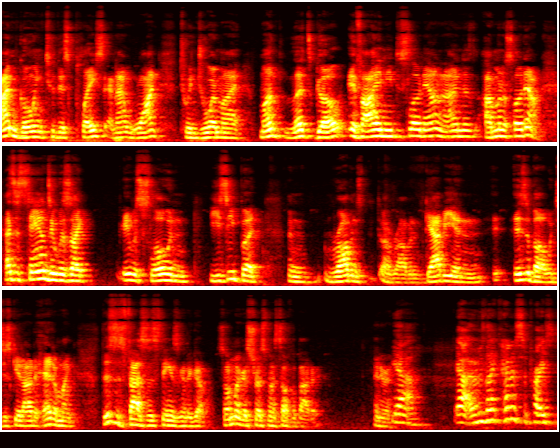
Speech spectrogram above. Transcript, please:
I'm going to this place and I want to enjoy my month. Let's go. If I need to slow down, and I'm, I'm going to slow down. As it stands, it was like it was slow and easy, but and Robin's uh, Robin, Gabby, and I- Isabel would just get out ahead. I'm like, this is as fast as this thing is going to go. So I'm not going to stress myself about it. Anyway, Yeah. Yeah. I was like kind of surprised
